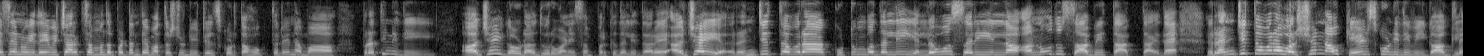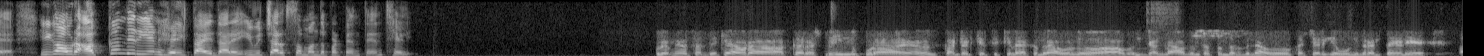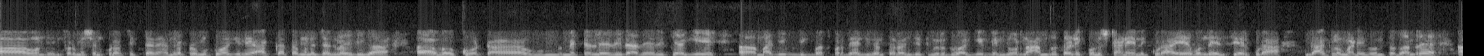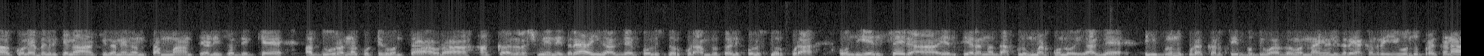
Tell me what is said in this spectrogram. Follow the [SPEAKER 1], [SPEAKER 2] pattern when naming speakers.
[SPEAKER 1] S ಏನು ಇದೇ. ವಿಚಾರಕ್ಕೆ ಸಂಬಂಧಪಟ್ಟಂತೆ ಮತ್ತಷ್ಟು ಡೀಟೇಲ್ಸ್ ಕೊಡ್ತಾ ಹೋಗ್ತಾರೆ. ನಮ್ಮ ಪ್ರತಿನಿಧಿ ಅಜಯ್ ಗೌಡ ದೂರವಾಣಿ ಸಂಪರ್ಕದಲ್ಲಿದ್ದಾರೆ. ಅಜಯ್, ರಂಜಿತ್ ಅವರ ಕುಟುಂಬದಲ್ಲಿ ಎಲ್ಲವೂ ಸರಿ ಇಲ್ಲ ಅನ್ನೋದು ಸಾಬೀತಾಗ್ತಾ ಇದೆ. ರಂಜಿತ್ ಅವರ ವರ್ಷನ್ ನಾವು ಕೇಳಿಸ್ಕೊಂಡಿದ್ದೀವಿ ಈಗಾಗಲೇ. ಈಗ ಅವರ ಅಕ್ಕಂದಿರು ಏನು ಹೇಳ್ತಾ ಇದ್ದಾರೆ ಈ ವಿಚಾರಕ್ಕೆ ಸಂಬಂಧಪಟ್ಟಂತೆ ಅಂತ ಹೇಳಿ.
[SPEAKER 2] ರಮ್ಯಾ ಸದ್ಯಕ್ಕೆ ಅವರ ಅಕ್ಕ ರಶ್ಮಿ ಇನ್ನೂ ಕೂಡ ಕಾಂಟ್ಯಾಕ್ಟ್ಗೆ ಸಿಕ್ಕಿಲ್ಲ. ಯಾಕಂದ್ರೆ ಅವ್ರದ್ದು ಜಗಳ ಆದಂತ ಸಂದರ್ಭದಲ್ಲಿ ಅವರು ಕಚೇರಿಗೆ ಹೋಗಿದ್ರೆ ಅಂತ ಹೇಳಿ ಆ, ಒಂದು ಇನ್ಫಾರ್ಮೇಶನ್ ಕೂಡ ಸಿಗ್ತಾ ಇದೆ ಅಂದ್ರೆ ಪ್ರಮುಖವಾಗಿ ಅಕ್ಕ ತಮ್ಮನ ಜಗಳ ಇದೀಗ ಕೋರ್ಟ್ ಮೆಟ್ಟಲೇರಿದೆ. ಅದೇ ರೀತಿಯಾಗಿ ಮಾಜಿ ಬಿಗ್ ಬಾಸ್ ಸ್ಪರ್ಧೆ ಆಗಿದಂತ ರಂಜಿತ್ ವಿರುದ್ಧವಾಗಿ ಬೆಂಗಳೂರಿನ ಅಮೃತಹಳ್ಳಿ ಪೊಲೀಸ್ ಠಾಣೆಯಲ್ಲಿ ಕೂಡ ಒಂದು ಎನ್ ಸಿ ಆರ್ ಕೂಡ ದಾಖಲು ಮಾಡಿರುವಂತದ್ದು ಅಂದ್ರೆ ಕೊಲೆ ಬೆದರಿಕೆನ ಹಾಕಿದಾನೆ ನನ್ನ ತಮ್ಮ ಅಂತ ಹೇಳಿ ಸದ್ಯಕ್ಕೆ ಆ ದೂರನ್ನ ಕೊಟ್ಟಿರುವಂತ ಅವರ ಅಕ್ಕ ರಶ್ಮಿ ಏನಿದ್ದಾರೆ ಈಗಾಗಲೇ ಪೊಲೀಸ್ನವ್ರು ಕೂಡ ಅಮೃತಹಳ್ಳಿ ಪೊಲೀಸ್ನವ್ರು ಕೂಡ ಒಂದು ಸಿ ಆರ್ ಅನ್ನ ದಾಖಲು ಮಾಡ್ಕೊಂಡು ಈಗಾಗಲೇ ಇಬ್ಬರನ್ನು ಕೂಡ ಕರೆಸಿ ಬುದ್ಧಿವಾದವನ್ನ ಹೇಳಿದ್ದಾರೆ. ಯಾಕಂದ್ರೆ ಈ ಒಂದು ಪ್ರಕರಣ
